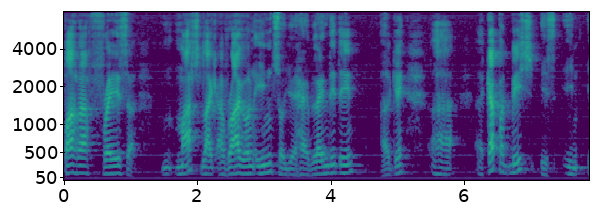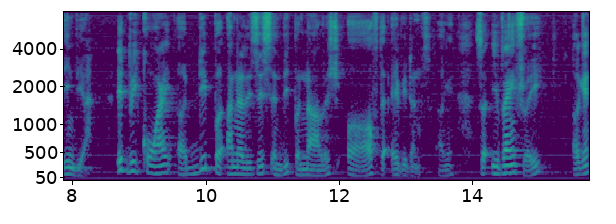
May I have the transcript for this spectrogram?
paraphrase, much like arrival in, so you have landed in, okay. Uh, uh, Beach is in India. It requires a deeper analysis and deeper knowledge of the evidence, okay. So eventually, okay,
